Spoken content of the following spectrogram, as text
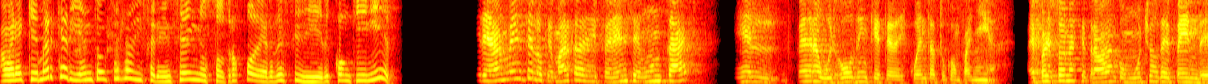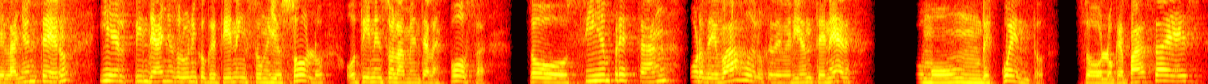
Ahora, ¿qué marcaría entonces la diferencia en nosotros poder decidir con quién ir? Realmente lo que marca la diferencia en un tax es el federal withholding que te descuenta tu compañía. Hay personas que trabajan con muchos depende el año entero y el fin de año lo único que tienen son ellos solos o tienen solamente a la esposa. So, siempre están por debajo de lo que deberían tener como un descuento. So, lo que pasa es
